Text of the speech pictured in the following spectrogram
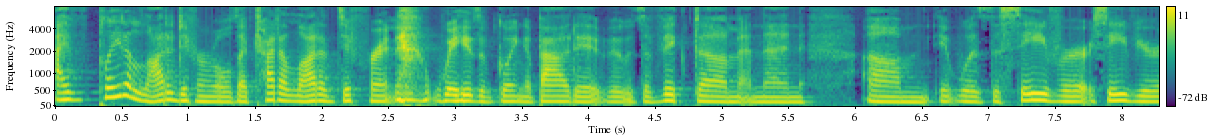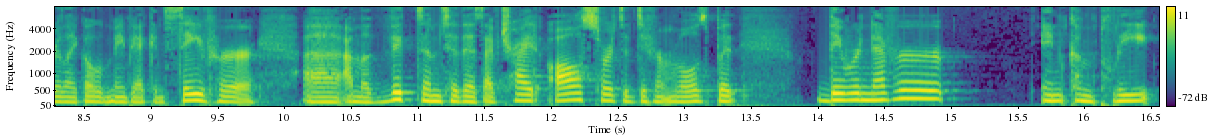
I've played a lot of different roles. I've tried a lot of different ways of going about it. It was a victim and then um, it was the savior, savior, like, oh, maybe I can save her. Uh, I'm a victim to this. I've tried all sorts of different roles, but they were never in complete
